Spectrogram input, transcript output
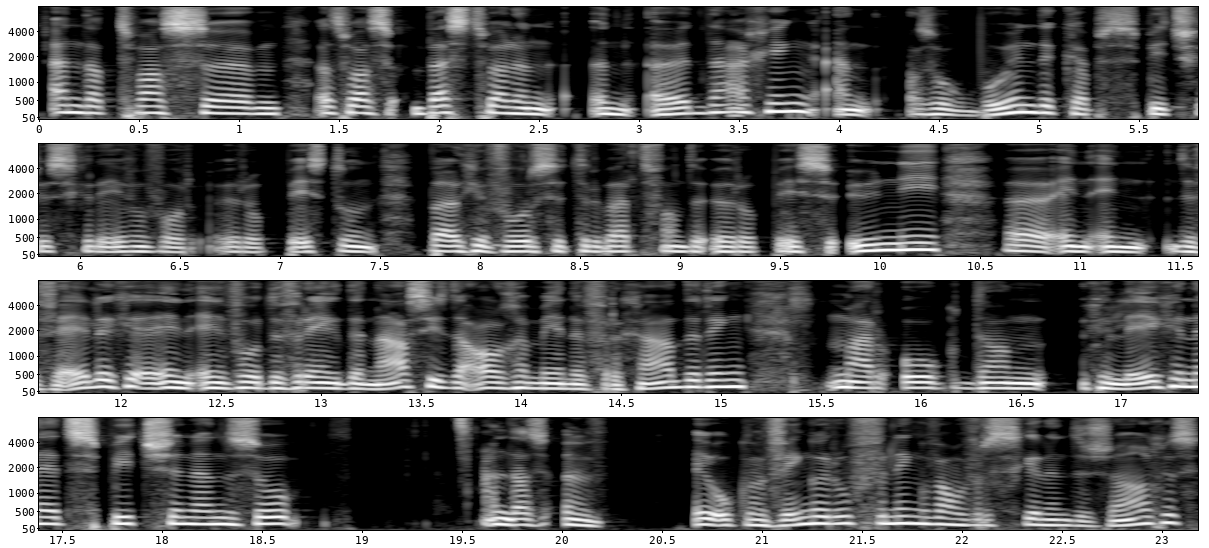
En dat was, ehm, was best wel een, een uitdaging en was ook boeiend. Ik heb speech geschreven voor Europees, toen België voorzitter werd van de Europese Unie, eh, in, in de veilige, in, in voor de Verenigde Naties, de algemene vergadering, maar ook dan gelegenheidsspeechen en zo. En dat is een, ook een vingeroefening van verschillende genres.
